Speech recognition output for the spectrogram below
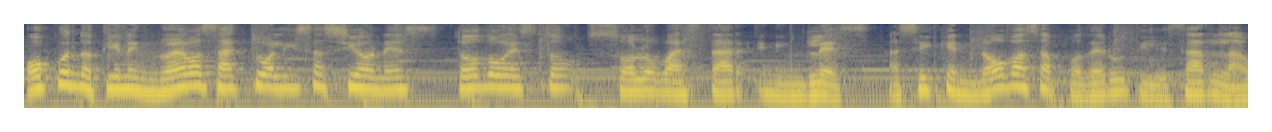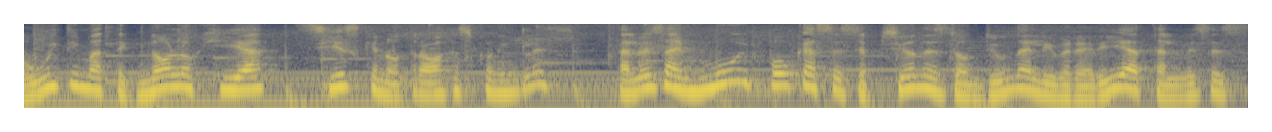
o cuando tienen nuevas actualizaciones, todo esto solo va a estar en inglés. Así que no vas a poder utilizar la última tecnología si es que no trabajas con inglés. Tal vez hay muy pocas excepciones donde una librería tal vez es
